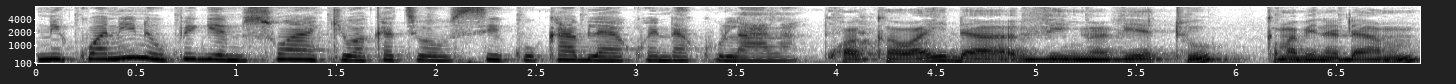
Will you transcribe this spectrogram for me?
Ni kwa nini upige mswaki wakati wa usiku kabla ya kwenda kulala? Kwa kawaida vinywa vyetu kama binadamu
